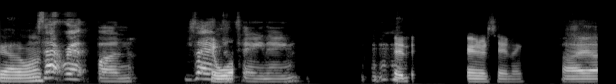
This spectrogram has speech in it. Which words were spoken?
Yeah, I don't Was that rant fun? Was that It was. entertaining? entertaining. I uh,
